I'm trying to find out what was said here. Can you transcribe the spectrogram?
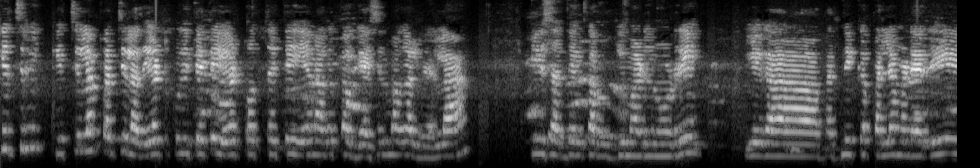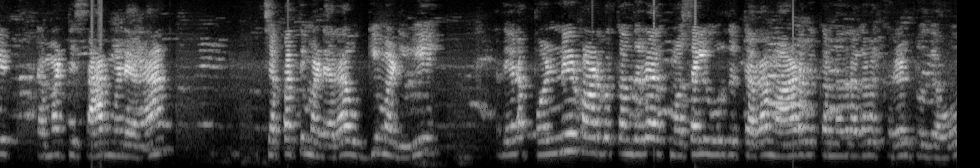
ಕಿಚ್ಚ್ರಿ ಕಿಚ್ಚಿಲ್ಲ ಪಚ್ಚಿಲ್ಲ, ಅದು ಎಷ್ಟು ಕುದಿತೈತೆ ಏಟ್ ಹೊತ್ತೈತೆ ಏನಾಗುತ್ತೋ ಗ್ಯಾಸಿನ ಮಗ ಅಲ್ರಿ ಎಲ್ಲ. ಈ ಸದ್ಯಕ್ಕ ರುಗ್ಗಿ ಮಾಡಿ ನೋಡ್ರಿ. ಈಗ ಬದ್ನಿಕಾಯಿ ಪಲ್ಯ ಮಾಡ್ಯಾರಿ ಟಮಾಟಿ ಸಾರು ಮಾಡ್ಯಾರ ಚಪಾತಿ ಮಾಡ್ಯಾರ ಉಗ್ಗಿ ಮಾಡೀವಿ. ಅದೇನ ಪನ್ನೀರ್ ಮಾಡ್ಬೇಕಂದ್ರೆ ಅದಕ್ಕೆ ಮಸಾಲೆ ಹುರಿದಿಟ್ಟಾರ ಮಾಡ್ಬೇಕನ್ನೋದ್ರಾಗ ಕರೆಂಟ್ ಹೋಗ್ಯಾವು.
